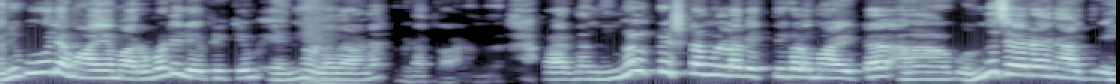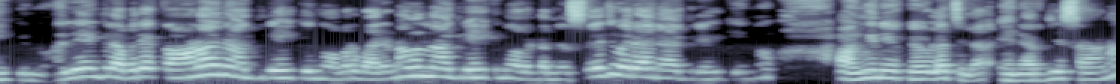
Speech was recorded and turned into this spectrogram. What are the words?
അനുകൂലമായ മറുപടി ലഭിക്കും എന്നുള്ളതാണ് ഇവിടെ കാണുന്നത്. കാരണം നിങ്ങൾക്ക് ഇഷ്ടമുള്ള വ്യക്തികളുമായിട്ട് ഒന്നു ചേരാൻ ആഗ്രഹിക്കുന്നു. അല്ലെങ്കിൽ അവരെ കാണാൻ ആഗ്രഹിക്കുന്നു അവർ വരണമെന്ന് ആഗ്രഹിക്കുന്നു അവരുടെ മെസ്സേജ് വരാൻ ആഗ്രഹിക്കുന്നു. അങ്ങനെയൊക്കെയുള്ള ചില എനർജീസ് ആണ്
